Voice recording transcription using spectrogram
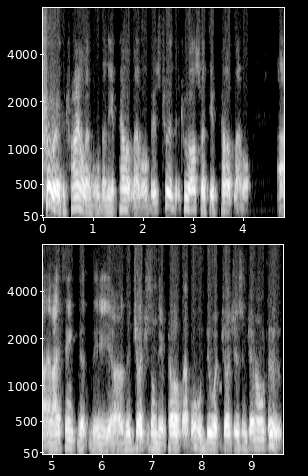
truer at the trial level than the appellate level, but it's true true also at the appellate level. Uh, and I think that the uh, the judges on the appellate level will do what judges in general do,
